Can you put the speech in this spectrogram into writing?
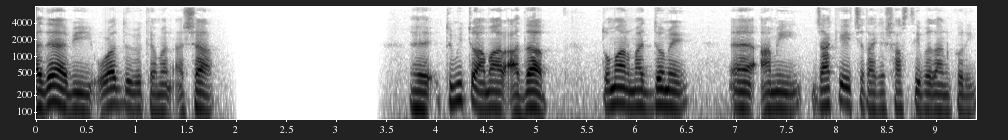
আদাবি ওয়াদুবি কেমন আশা। তুমি তো আমার আদাব। তোমার মাধ্যমে আমি যাকে ইচ্ছে তাকে শাস্তি প্রদান করি।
